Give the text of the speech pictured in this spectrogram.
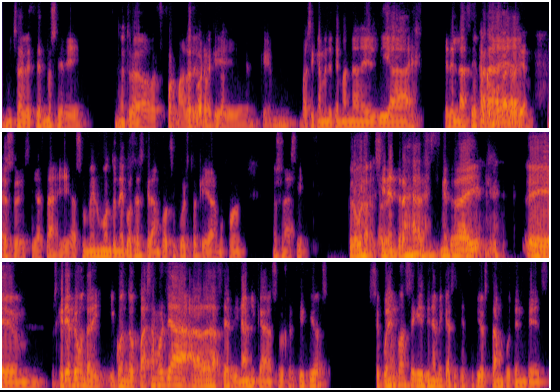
muchas veces no se ve en otros formadores, ¿no? que, básicamente te mandan el día el enlace para eso es, ya está, y asumen un montón de cosas que dan por supuesto que a lo mejor no son así. Pero bueno, sin entrar, sin entrar ahí, eh, os quería preguntar, y cuando pasamos ya a la hora de hacer dinámicas o ejercicios, ¿se pueden conseguir dinámicas y ejercicios tan potentes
